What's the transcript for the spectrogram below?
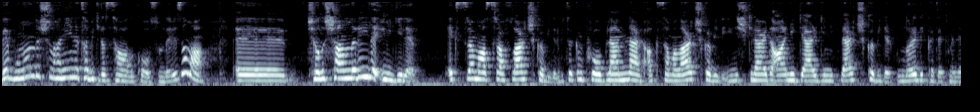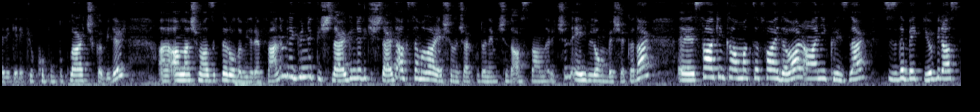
ve bunun dışında hani yine tabii ki de sağlık olsun deriz ama e, çalışanlarıyla ilgili ekstra masraflar çıkabilir. Bir takım problemler, aksamalar çıkabilir. İlişkilerde ani gerginlikler çıkabilir. Bunlara dikkat etmeleri gerekiyor. Kopukluklar çıkabilir. Anlaşmazlıklar olabilir efendim. Bir de günlük işler, gündelik işlerde aksamalar yaşanacak bu dönem içinde aslanlar için. Eylül 15'e kadar. Ee, sakin kalmakta fayda var. Ani krizler sizi de bekliyor. Biraz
